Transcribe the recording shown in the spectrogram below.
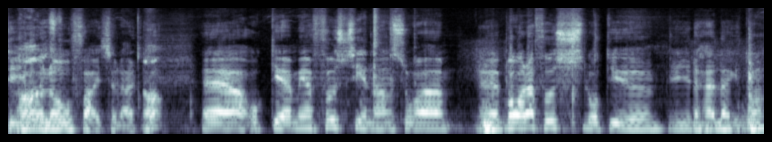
Bluesig Ja, och lo-fi sådär. Ja. Eh, och eh, med en fuss innan så... Eh, bara fuss låter ju i det här läget då.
